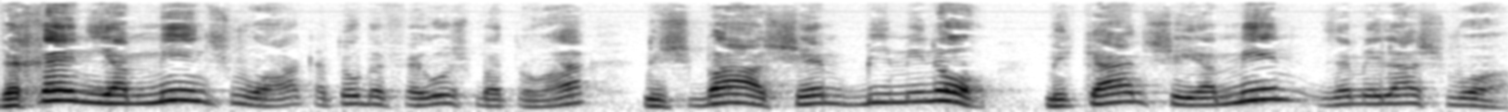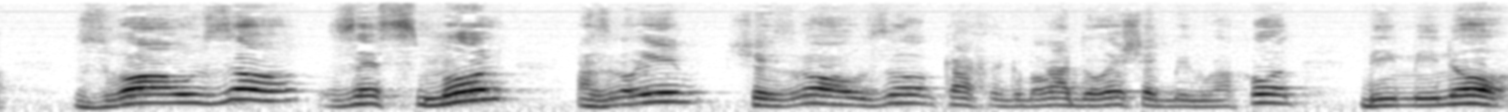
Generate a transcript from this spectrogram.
וכן ימין שבועה, כתוב בפירוש בתורה, נשבע השם בימינו, מכאן שימין זה מילה שבועה. זרוע עוזו זה שמאל, אז רואים שזרוע עוזו, כך הגמרא דורשת בברכות, בימינו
